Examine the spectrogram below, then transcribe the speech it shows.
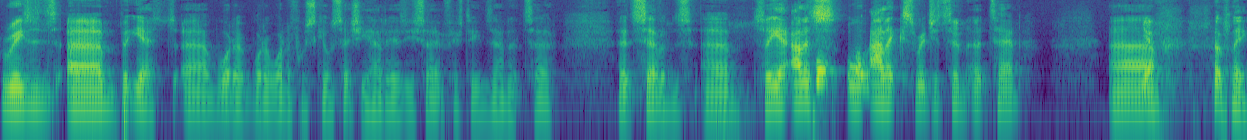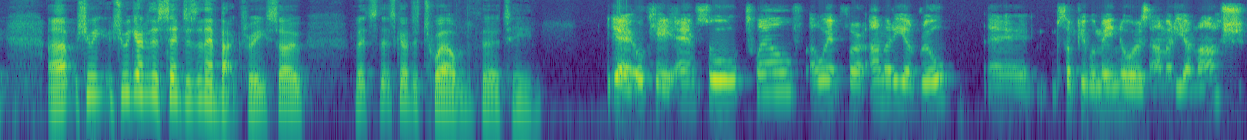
reasons. Um, but yes, uh, what a what a wonderful skill set she had, as you say, at 15s and at uh, at sevens. Um, so yeah, Alice or Alex Richardson at 10. Um, Yeah. Lovely. Uh, should we should we go to the centres and then back three? So let's let's go to 12 and 13. Yeah, okay. Um, so 12, I went for Amiria Rule. Uh, some people may know her as Amiria Marsh.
